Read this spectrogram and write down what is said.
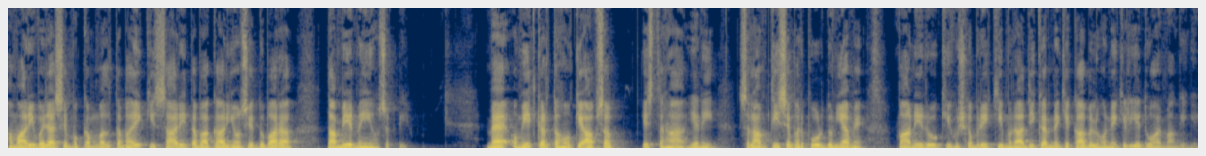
ہماری وجہ سے مکمل تباہی کی ساری تباہ کاریوں سے دوبارہ تعمیر نہیں ہو سکتی۔ میں امید کرتا ہوں کہ آپ سب اس طرح یعنی سلامتی سے بھرپور دنیا میں پانی روح کی خوشخبری کی منادی کرنے کے قابل ہونے کے لیے دعائیں مانگیں گے۔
